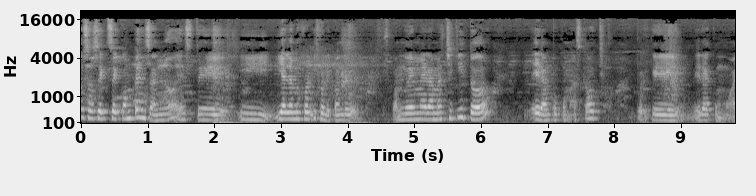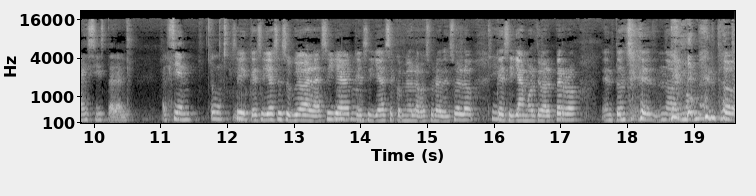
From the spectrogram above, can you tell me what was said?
o sea, se, se compensan, ¿no? Este, y, y a lo mejor, híjole, cuando, cuando Emma era más chiquito, era un poco más caótico, porque era como, ay, sí, estar al, al 100, tú. Sí, que si ya se subió a la silla, que si ya se comió la basura del suelo, Sí. que si ya mordió al perro. Entonces no hay momentos,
